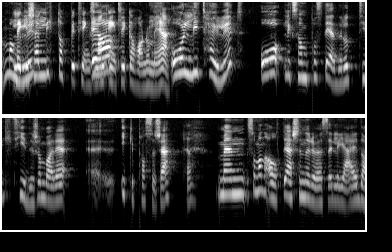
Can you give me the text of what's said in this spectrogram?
Mangler legger seg litt opp i ting som Ja. man egentlig ikke har noe med. Og litt høylytt. Og liksom på steder og til tider som bare eh, ikke passer seg. Ja. Men som man alltid er sjenerøs, eller jeg, da.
